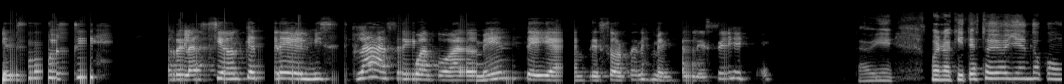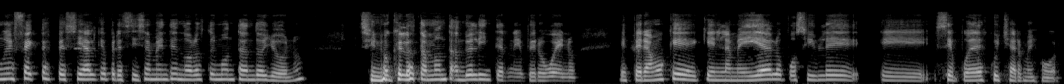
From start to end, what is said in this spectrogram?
y es la relación que tiene el Class en cuanto a la mente y a los desórdenes mentales, sí. Está bien. Bueno, aquí te estoy oyendo con un efecto especial que precisamente no lo estoy montando yo, ¿no? Sino que lo está montando el Internet. Pero bueno, esperamos que, en la medida de lo posible eh, se pueda escuchar mejor.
